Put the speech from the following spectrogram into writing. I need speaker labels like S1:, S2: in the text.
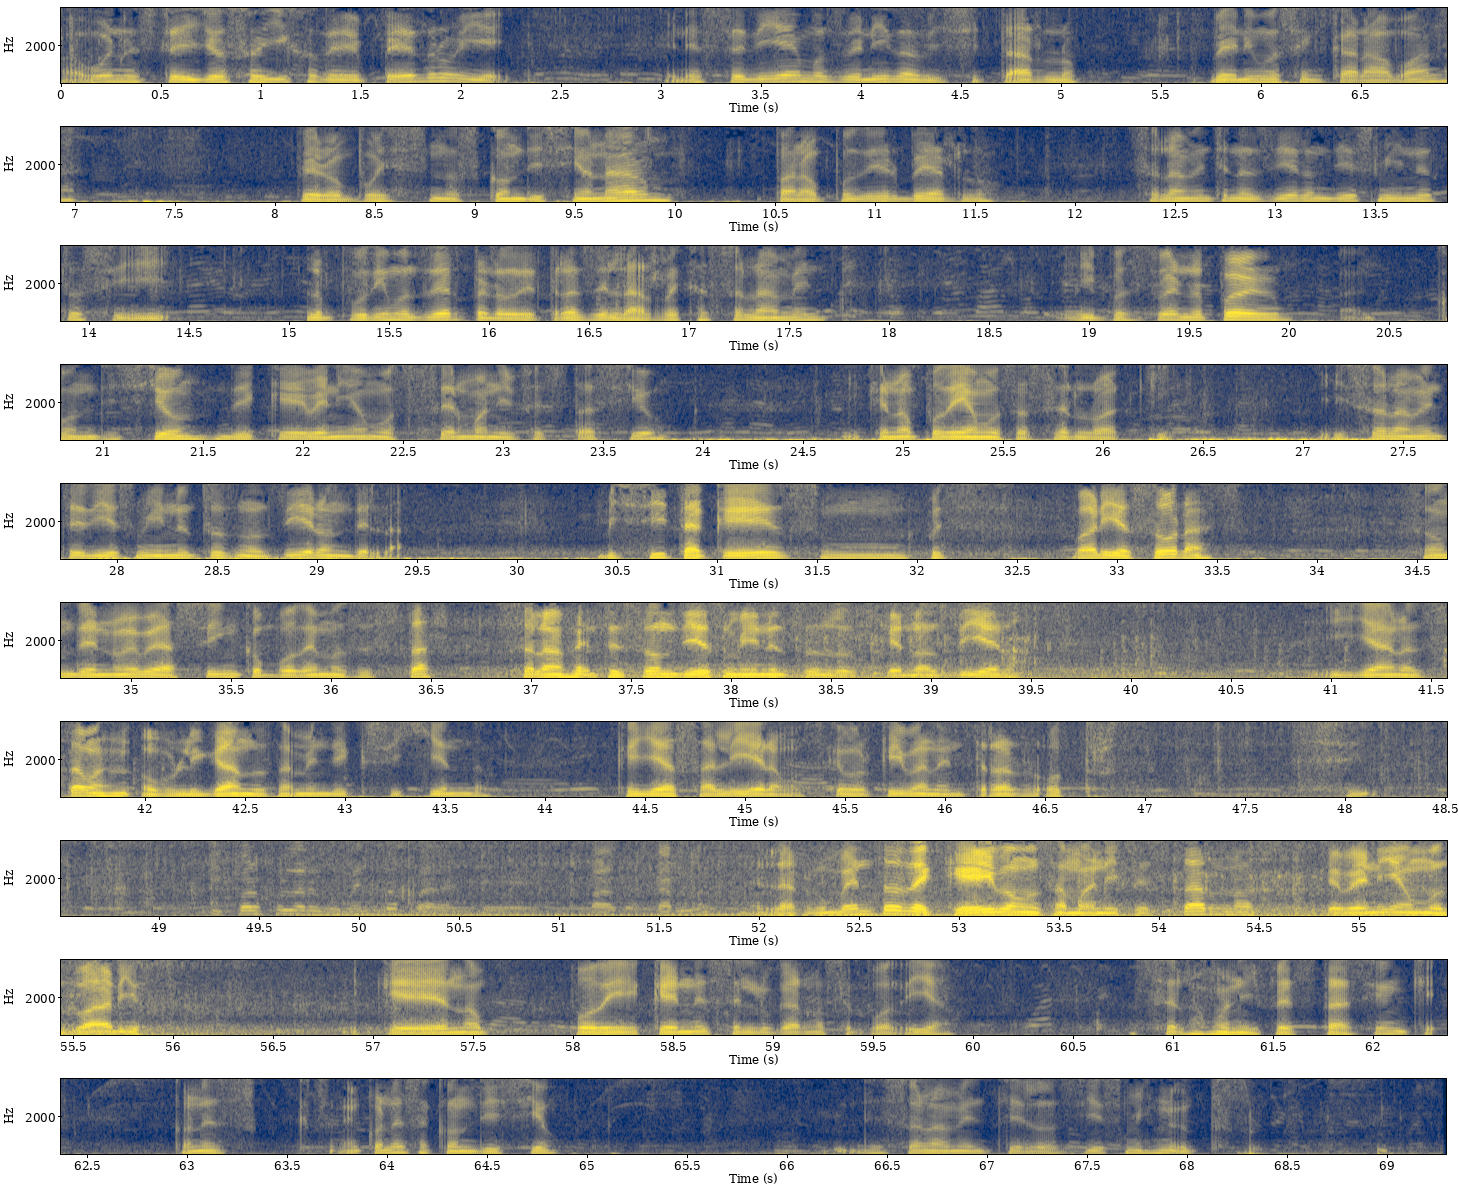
S1: Ah, bueno, este, yo soy hijo de Pedro y en este día hemos venido a visitarlo. Venimos en caravana, pero pues nos condicionaron para poder verlo. Solamente nos dieron 10 minutos y lo pudimos ver, pero detrás de la reja solamente. Y pues bueno, por condición de que veníamos a hacer manifestación y que no podíamos hacerlo aquí. Y solamente 10 minutos nos dieron de la visita que es mm, pues varias horas. Son de 9 a 5 podemos estar. Solamente son 10 minutos los que nos dieron. Y ya nos estaban obligando también exigiendo que ya saliéramos, que porque iban a entrar otros. Sí.
S2: ¿Y cuál fue el argumento para, que, para sacarnos?
S1: El argumento de que íbamos a manifestarnos, que veníamos varios y que no podía, que en ese lugar no se podía hacer la manifestación, que con, es, con esa condición de solamente los 10 minutos.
